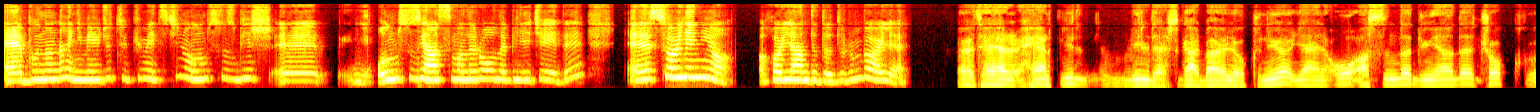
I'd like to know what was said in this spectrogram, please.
e, bunun hani mevcut hükümet için olumsuz bir e, olumsuz yansımaları olabileceği de e, söyleniyor. Hollanda'da durum böyle. Evet, Her, Hert Wilders galiba öyle okunuyor. Yani o aslında dünyada çok e,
